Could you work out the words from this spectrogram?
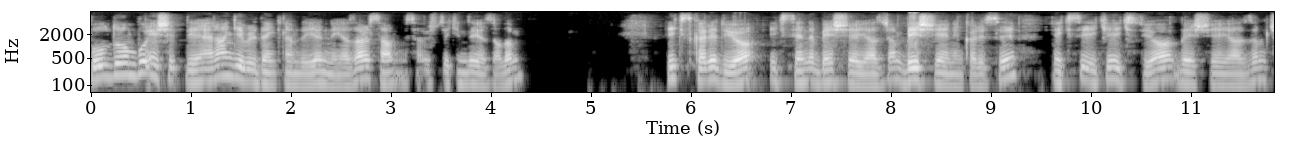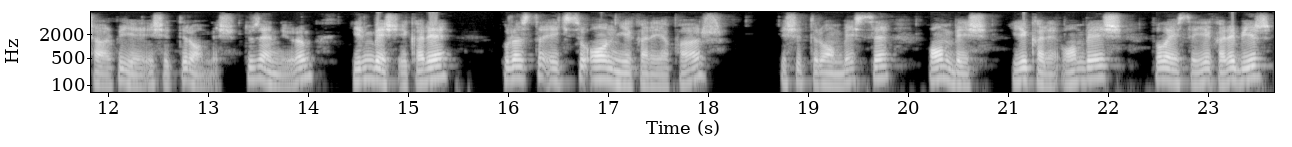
Bulduğum bu eşitliği herhangi bir denklemde yerine yazarsam mesela üsttekinde yazalım. X kare diyor. x yerine 5y yazacağım. 5y'nin karesi eksi 2x diyor. 5y yazdım. Çarpı y eşittir 15. Düzenliyorum. 25y kare. Burası da eksi 10y kare yapar. Eşittir 15 ise 15 y kare 15. Dolayısıyla y kare 1.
